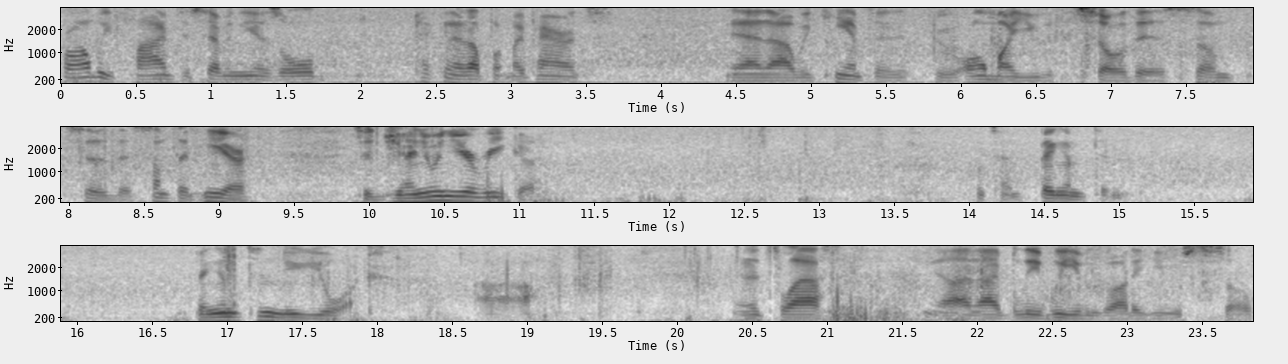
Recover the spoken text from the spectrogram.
probably five to seven years old, picking it up with my parents, and uh, we camped it through all my youth. So there's some, so there's something here. It's a genuine Eureka. What's that? Binghamton, Binghamton, New York. Uh, and it's lasted. Yeah, and I believe we even got it used. So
